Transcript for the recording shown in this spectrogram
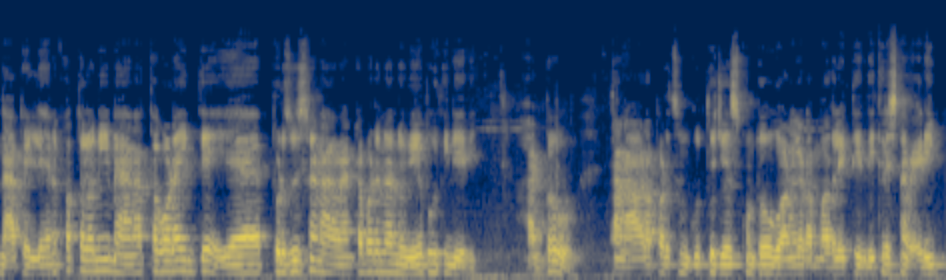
నా పెళ్ళైన కొత్తలో నీ మేనత్త కూడా ఇంతే. ఎప్పుడు చూసినా నా వెంటబడి నన్ను వేపుకు తినేది. అంటూ తన ఆడపడుచును గుర్తు చేసుకుంటూ గొనగడం మొదలెట్టింది కృష్ణవేణి.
